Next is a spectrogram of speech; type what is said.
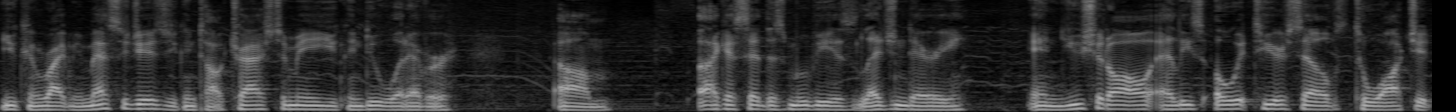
You can write me messages. You can talk trash to me. You can do whatever. Um, like I said, this movie is legendary, and you should all at least owe it to yourselves to watch it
